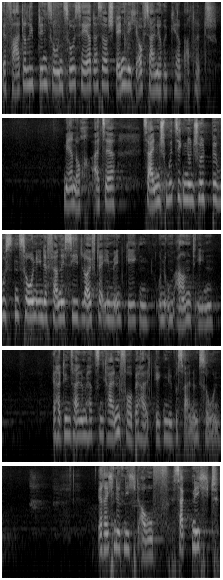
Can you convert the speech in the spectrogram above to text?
Der Vater liebt den Sohn so sehr, dass er ständig auf seine Rückkehr wartet. Mehr noch, als er seinen schmutzigen und schuldbewussten Sohn in der Ferne sieht, läuft er ihm entgegen und umarmt ihn. Er hat in seinem Herzen keinen Vorbehalt gegenüber seinem Sohn. Er rechnet nicht auf, sagt nicht,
